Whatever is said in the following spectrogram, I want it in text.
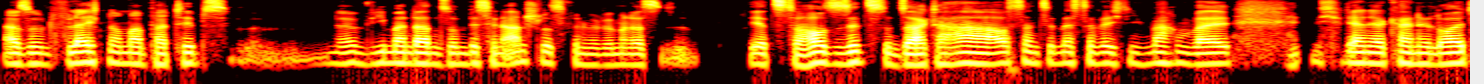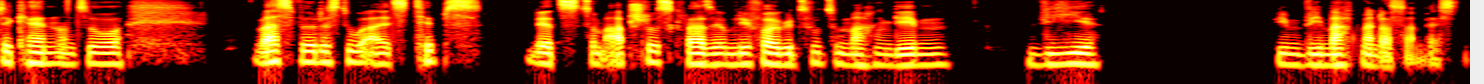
Also vielleicht nochmal ein paar Tipps, ne, wie man dann so ein bisschen Anschluss findet, wenn man das äh, jetzt zu Hause sitzt und sagt, ah, Auslandssemester will ich nicht machen, weil ich lerne ja keine Leute kennen und so. Was würdest du als Tipps jetzt zum Abschluss quasi, um die Folge zuzumachen, geben? Wie, wie, wie macht man das am besten?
